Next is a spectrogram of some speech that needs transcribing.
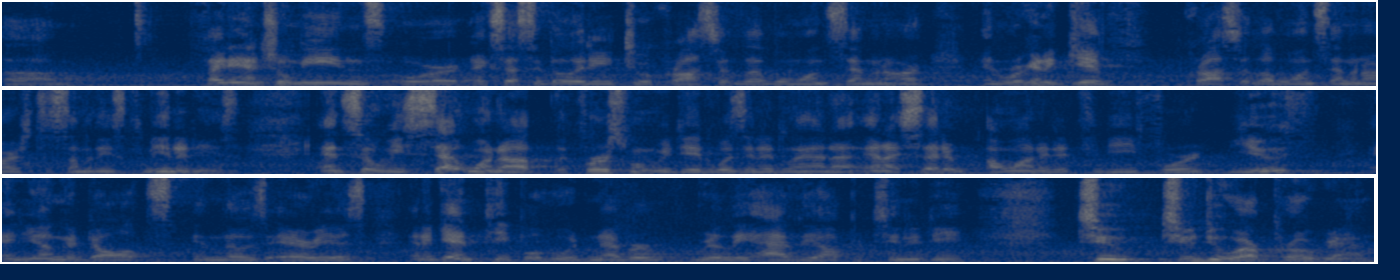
um, financial means or accessibility to a CrossFit Level 1 seminar, and we're going to give CrossFit Level 1 seminars to some of these communities. And so we set one up. The first one we did was in Atlanta, and I said it, I wanted it to be for youth and young adults in those areas. And again, people who would never really have the opportunity to, to do our program.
